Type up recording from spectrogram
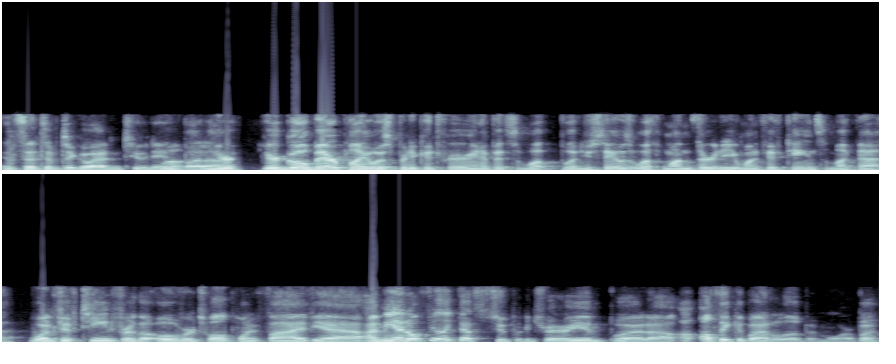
incentive to go ahead and tune in. Well, but uh, your your Gobert play was pretty contrarian. If it's what what did you say it was worth 130 or 115 something like that? 115 for the over 12.5. Yeah, I mean I don't feel like that's super contrarian, but uh, I'll, I'll think about it a little bit more. But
